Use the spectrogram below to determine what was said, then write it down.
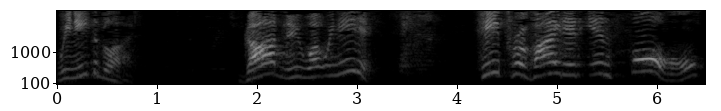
We need the blood. God knew what we needed. He provided in full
